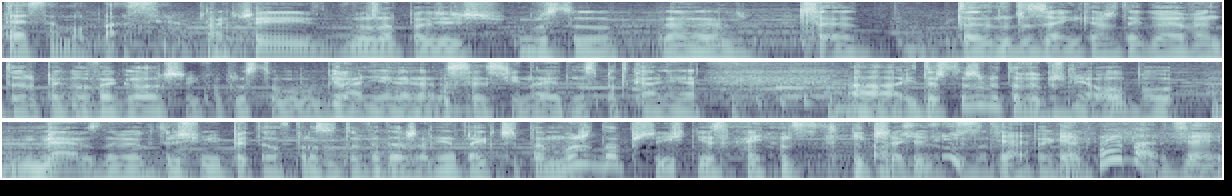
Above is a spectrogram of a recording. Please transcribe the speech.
Tę samą pasję. Tak, czyli można powiedzieć po prostu e, ten rdzeń każdego eventu RPGowego, czyli po prostu granie sesji na jedno spotkanie. A, I też to, żeby to wybrzmiało, bo miałem znajomego, który się mnie pytał wprost o to wydarzenie, tak, czy tam można przyjść nie znając niczego. Oczywiście, jak najbardziej.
